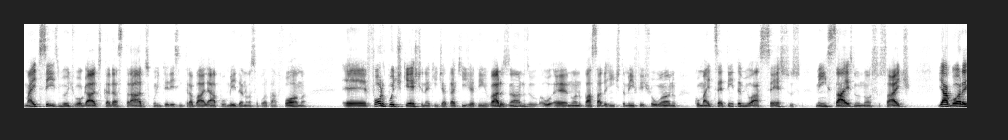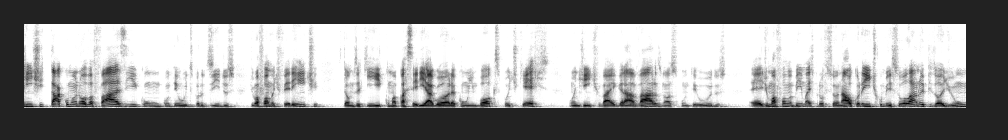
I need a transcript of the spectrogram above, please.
mais de 6 mil advogados cadastrados com interesse em trabalhar por meio da nossa plataforma. É, fora o podcast, né, que a gente já está aqui já tem vários anos. É, no ano passado a gente também fechou o ano com mais de 70 mil acessos mensais no nosso site. E agora a gente está com uma nova fase, com conteúdos produzidos de uma forma diferente. Estamos aqui com uma parceria agora com o Inbox Podcasts, onde a gente vai gravar os nossos conteúdos é, de uma forma bem mais profissional. Quando a gente começou lá no episódio 1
